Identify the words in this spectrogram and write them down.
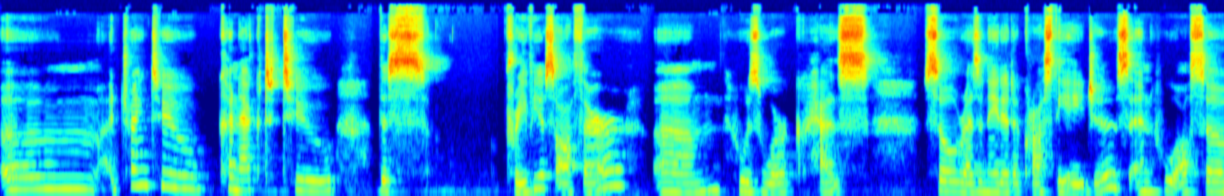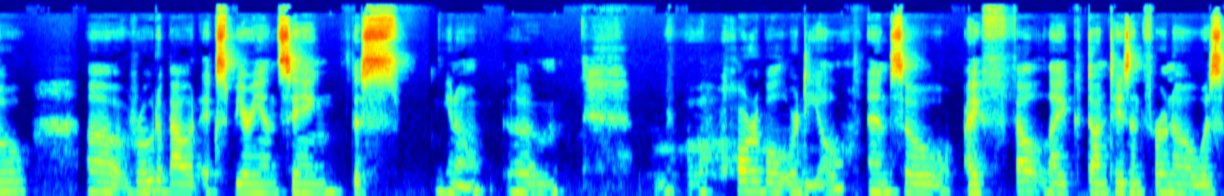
Um, trying to connect to this previous author um, whose work has so resonated across the ages and who also uh, wrote about experiencing this, you know, um, horrible ordeal. And so I felt like Dante's Inferno was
